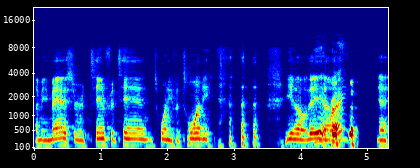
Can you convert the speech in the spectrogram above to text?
I mean, masks are 10 for 10, 20 for 20. you know, they, yeah, uh, right? Yeah.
